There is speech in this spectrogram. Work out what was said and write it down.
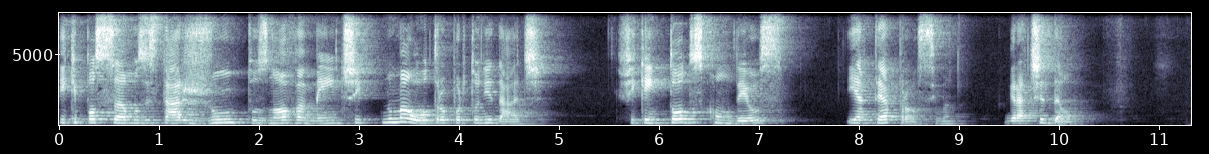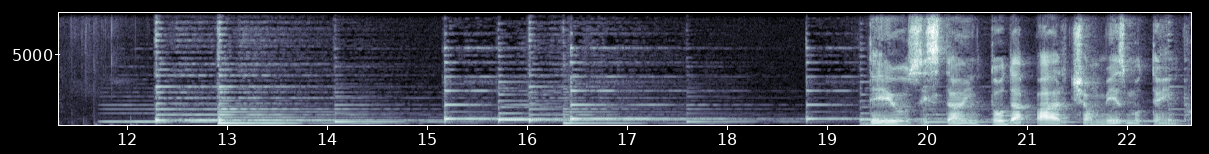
e que possamos estar juntos novamente numa outra oportunidade. Fiquem todos com Deus e até a próxima. Gratidão. Deus está em toda parte ao mesmo tempo,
